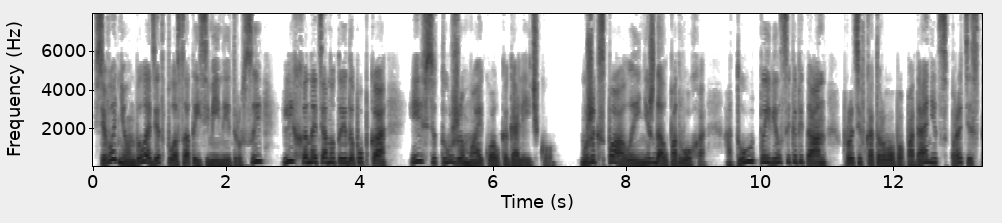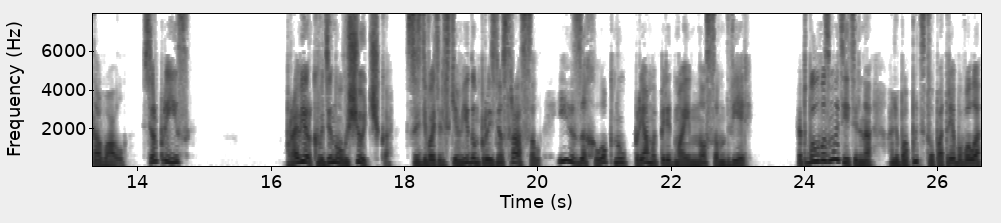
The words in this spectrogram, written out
Сегодня он был одет в полосатые семейные трусы, лихо натянутые до пупка, и всю ту же майку-алкоголичку. Мужик спал и не ждал подвоха, а тут появился капитан, против которого попаданец протестовал. Сюрприз! «Проверка водяного счетчика!» С издевательским видом произнес Рассел и захлопнул прямо перед моим носом дверь. Это было возмутительно, а любопытство потребовало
